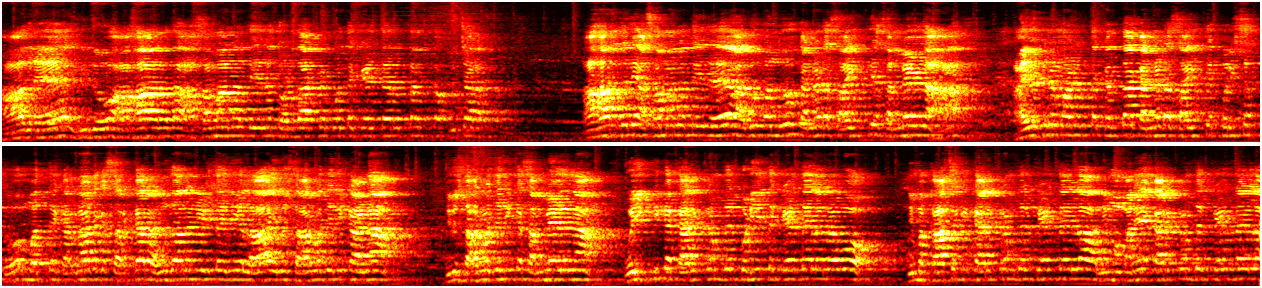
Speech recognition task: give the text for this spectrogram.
ಆದರೆ ಇದು ಆಹಾರದ ಅಸಮಾನತೆಯನ್ನು ತೊಡೆದಾಕ್ಬೇಕು ಅಂತ ಕೇಳ್ತಾ ಇರತಕ್ಕಂಥ ವಿಚಾರ. ಆಹಾರದಲ್ಲಿ ಅಸಮಾನತೆ ಇದೆ. ಅದು ಒಂದು ಕನ್ನಡ ಸಾಹಿತ್ಯ ಸಮ್ಮೇಳನ. ಆಯೋಜನೆ ಮಾಡಿರ್ತಕ್ಕಂಥ ಕನ್ನಡ ಸಾಹಿತ್ಯ ಪರಿಷತ್ತು ಮತ್ತೆ ಕರ್ನಾಟಕ ಸರ್ಕಾರ ಅನುದಾನ ನೀಡ್ತಾ ಇದೆಯಲ್ಲ, ಇದು ಸಾರ್ವಜನಿಕ ಹಣ. ಇದು ಸಾರ್ವಜನಿಕ ಸಮ್ಮೇಳನ, ವೈಯಕ್ತಿಕ ಕಾರ್ಯಕ್ರಮದಲ್ಲಿ ಕೊಡಿ ಅಂತ ಕೇಳ್ತಾ ಇಲ್ಲ ನಾವು. ನಿಮ್ಮ ಖಾಸಗಿ ಕಾರ್ಯಕ್ರಮದಲ್ಲಿ ಕೇಳ್ತಾ ಇಲ್ಲ, ನಿಮ್ಮ ಮನೆಯ ಕಾರ್ಯಕ್ರಮದಲ್ಲಿ ಕೇಳ್ತಾ ಇಲ್ಲ.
